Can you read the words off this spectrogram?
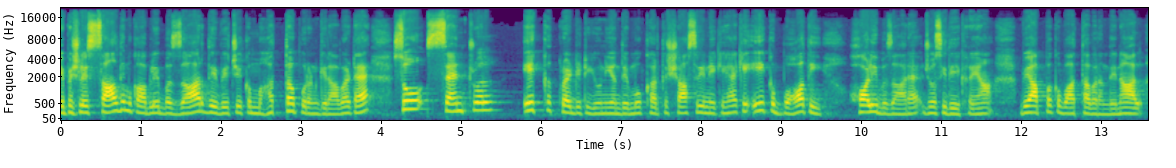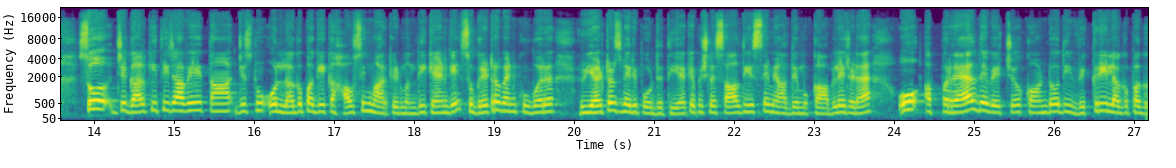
ਇਹ ਪਿਛਲੇ ਸਾਲ ਦੇ ਮੁਕਾਬਲੇ ਬਾਜ਼ਾਰ ਦੇ ਵਿੱਚ ਇੱਕ ਮਹੱਤਵਪੂਰਨ ਗਿਰਾਵਟ ਹੈ। ਸੋ ਸੈਂਟਰਲ ਇੱਕ ਕ੍ਰੈਡਿਟ ਯੂਨੀਅਨ ਦੇ ਮੁੱਖ ਅਰਥ ਸ਼ਾਸਤਰੀ ਨੇ ਕਿਹਾ ਕਿ ਇਹ ਇੱਕ ਬਹੁਤ ਹੀ ਹੌਲੀ ਬਾਜ਼ਾਰ ਹੈ ਜੋ ਅਸੀਂ ਦੇਖ ਰਹੇ ਹਾਂ ਵਿਆਪਕ ਵਾਤਾਵਰਣ ਦੇ ਨਾਲ। ਸੋ ਜੇ ਗੱਲ ਕੀਤੀ ਜਾਵੇ ਤਾਂ ਜਿਸ ਨੂੰ ਉਹ ਲਗਭਗ ਇੱਕ ਹਾਊਸਿੰਗ ਮਾਰਕੀਟ ਮੰਦੀ ਕਹਿਣਗੇ ਸੋ ਗ੍ਰੇਟਰ ਵੈਨਕੂਵਰ ਰੀਅਲਟਰਸ ਨੇ ਰਿਪੋਰਟ ਦਿੱਤੀ ਹੈ ਕਿ ਪਿਛਲੇ ਸਾਲ ਦੀ ਇਸੇ ਮਿਆਦ ਦੇ ਮੁਕਾਬਲੇ ਜਿਹੜਾ ਹੈ, ਉਹ ਅਪ੍ਰੈਲ ਦੇ ਵਿੱਚ ਕੌਂਡੋ ਦੀ ਵਿਕਰੀ ਲਗਭਗ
